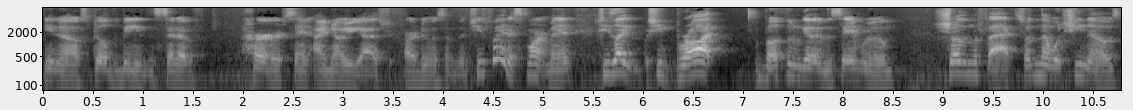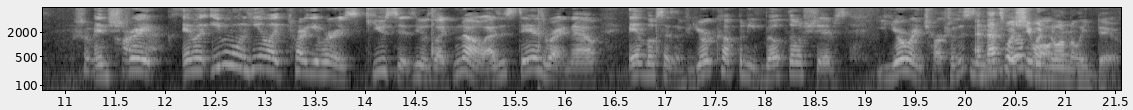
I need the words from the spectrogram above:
you know, spill the beans instead of her saying, "I know you guys are doing something." She's playing it smart, man. She's like she brought both of them together in the same room, showed them the facts, showed them that what she knows, and straight facts. and like even when he like tried to give her excuses, he was like, "No, as it stands right now, it looks as if your company built those ships. You're in charge. So this is And that's what your she would normally do.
